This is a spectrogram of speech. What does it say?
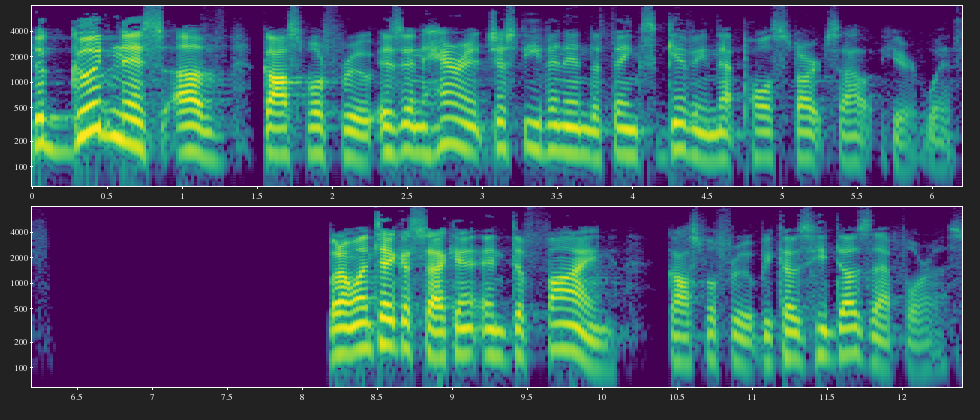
The goodness of gospel fruit is inherent just even in the thanksgiving that Paul starts out here with. But I want to take a second and define gospel fruit because he does that for us.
